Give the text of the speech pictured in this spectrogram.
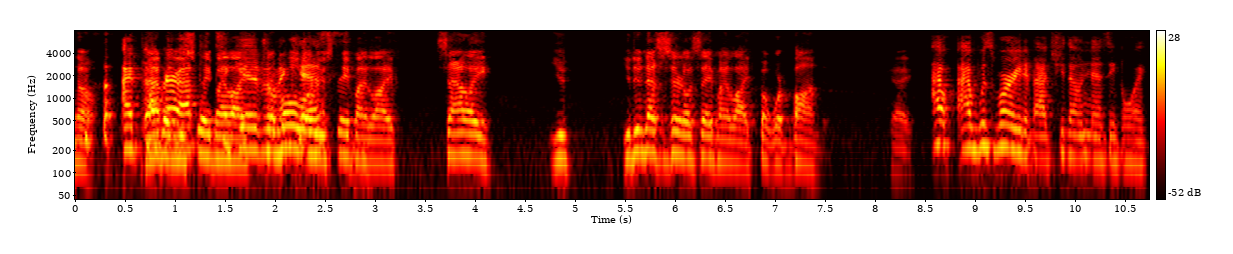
no, I pop Babbitt, her you up saved my to life. give him a Tremolo, you saved my life. Sallie, you you didn't necessarily save my life, but we're bonded. Okay, I, I was worried about you though, Nezzy boy.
